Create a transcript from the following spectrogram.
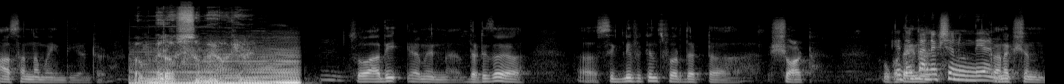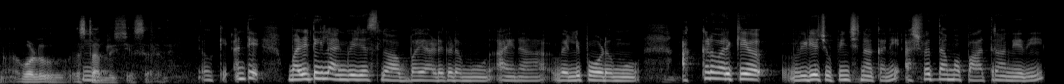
ఆసన్నమైంది అంటాడు. సో అది I mean that is a significance for that short connection connection వాళ్ళు ఎస్టాబ్లిష్ చేశారు అది. ఓకే. అంటే మల్టీ లాంగ్వేజెస్లో అబ్బాయి అడగడము ఆయన వెళ్ళిపోవడము అక్కడ వరకే వీడియో చూపించినా కానీ అశ్వత్థామ పాత్ర అనేది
